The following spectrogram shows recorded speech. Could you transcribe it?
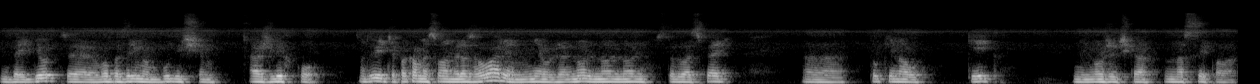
дойдет э, в обозримом будущем аж легко. Вот видите, пока мы с вами разговариваем, мне уже 0,00125 э, токенов кейк немножечко насыпало.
